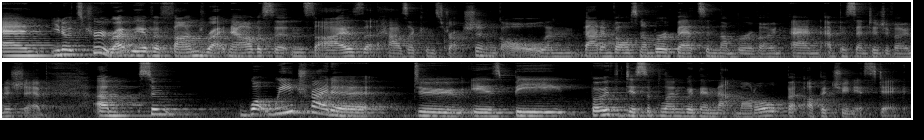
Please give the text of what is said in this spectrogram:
And you know, it's true, right? We have a fund right now of a certain size that has a construction goal, and that involves number of bets and number of own and a percentage of ownership. Um, so what we try to do is be both disciplined within that model but opportunistic.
